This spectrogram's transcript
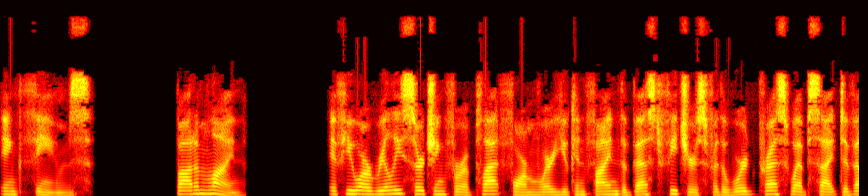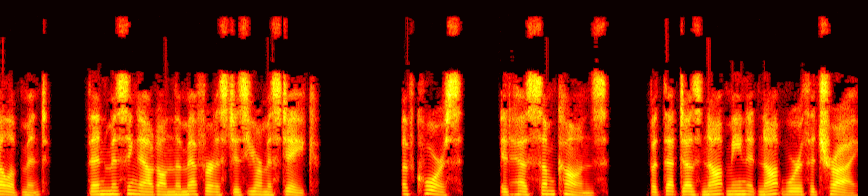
Ink Themes. Bottom line. If you are really searching for a platform where you can find the best features for the WordPress website development, then missing out on ThemeForest is your mistake. Of course, it has some cons, but that does not mean it not worth a try.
